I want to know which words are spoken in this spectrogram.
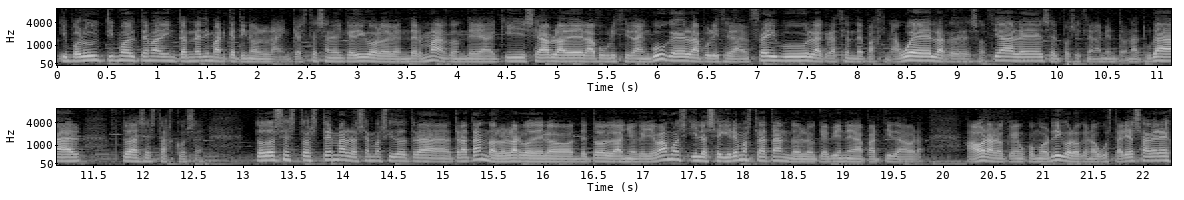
Y por último, el tema de Internet y marketing online, que este es en el que digo lo de vender más, donde aquí se habla de la publicidad en Google, la publicidad en Facebook, la creación de página web, las redes sociales, el posicionamiento natural, todas estas cosas. Todos estos temas los hemos ido tratando a lo largo de, de todo el año que llevamos y los seguiremos tratando en lo que viene a partir de ahora. Ahora, lo que, como os digo, lo que nos gustaría saber es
